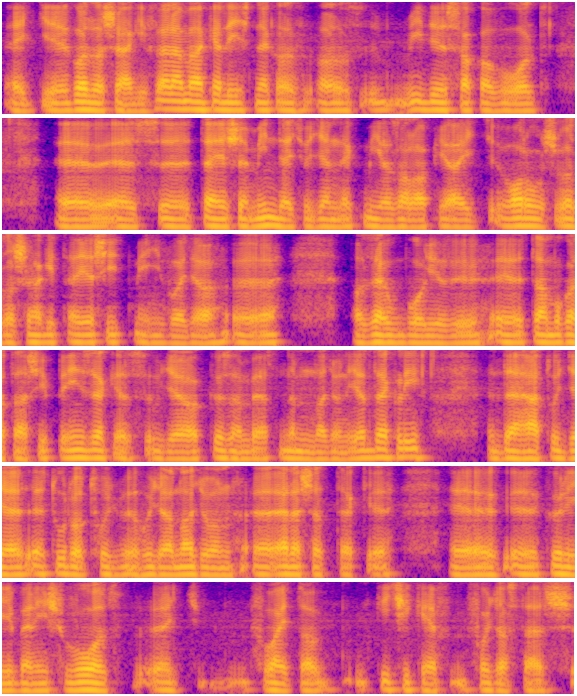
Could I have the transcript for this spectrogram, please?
egy gazdasági felemelkedésnek az, az időszaka volt, ez teljesen mindegy, hogy ennek mi az alapja, egy valós gazdasági teljesítmény, vagy a, az EU-ból jövő támogatási pénzek, ez ugye a közembert nem nagyon érdekli, de hát ugye tudod, hogy, hogy a nagyon elesettek körében is volt egyfajta kicsike fogyasztás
